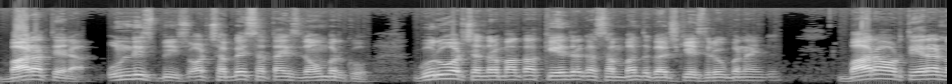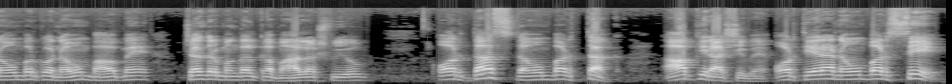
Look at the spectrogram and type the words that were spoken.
बारह तेरह, उन्नीस बीस और छब्बीस सत्ताईस नवंबर को गुरु और चंद्रमा का केंद्र का संबंध गज के योग बनाएँगे। बारह और तेरह नवंबर को नवम भाव में चंद्र मंगल का महालक्ष्मी योग और दस नवंबर तक आपकी राशि में और तेरह नवंबर से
